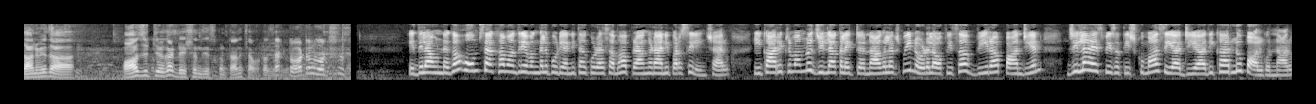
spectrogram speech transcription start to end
దాని మీద పాజిటివ్గా డెసిషన్ తీసుకుంటానని చెప్పడం జరిగింది. టోటల్ వర్క్స్ ఇదిలా ఉండగా హోంశాఖ మంత్రి వంగలపూడి అనిత కూడా సభ ప్రాంగణాన్ని పరిశీలించారు. ఈ కార్యక్రమంలో జిల్లా collector Nagalakshmi nodal officer Veera Pandian జిల్లా ఎస్పీ సతీష్ కుమార్ సిఆర్డీఏ అధికారులు పాల్గొన్నారు.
